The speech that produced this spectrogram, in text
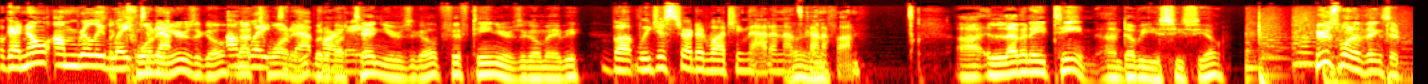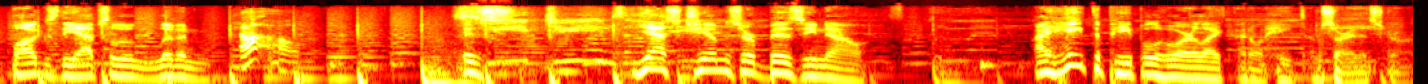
okay no, i'm really Like late 20 to that years ago. i'm not late 20, to that but party about 10 years ago, 15 years ago, maybe. but we just started watching that and that's Oh, kind of fun Uh, 1118 on WCCO. Here's one of the things that bugs the absolute living uh-oh is yes, gyms are busy now. I hate the people who are like, I don't hate, I'm sorry, that's strong.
